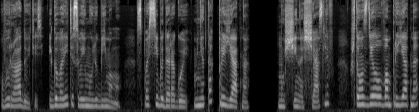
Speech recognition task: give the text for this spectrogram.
вы радуетесь и говорите своему любимому «Спасибо, дорогой, мне так приятно». Мужчина счастлив, что он сделал вам приятно,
